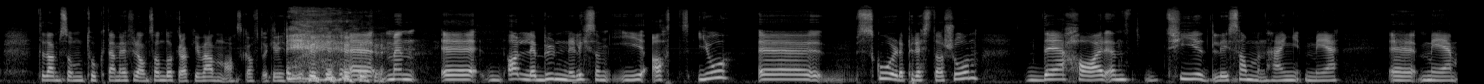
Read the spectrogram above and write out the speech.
Og til dem som tok de referansene, dere har ikke venner, skaff dere ikke. eh, men eh, alle bunner liksom i at jo, eh, skoleprestasjon det har en tydelig sammenheng med, eh, med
